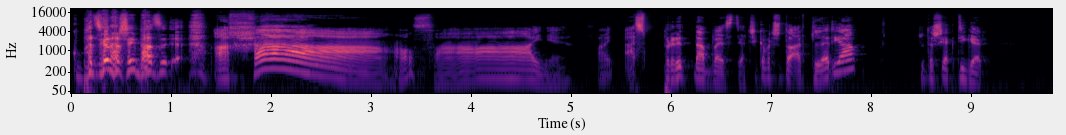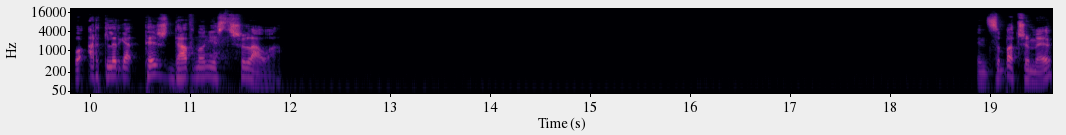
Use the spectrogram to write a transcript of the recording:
Okupacja naszej bazy. Aha! O, fajnie. fajnie. A sprytna bestia. Ciekawe, czy to artyleria, czy też jak Tiger. Bo artyleria też dawno nie strzelała. Więc zobaczymy.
